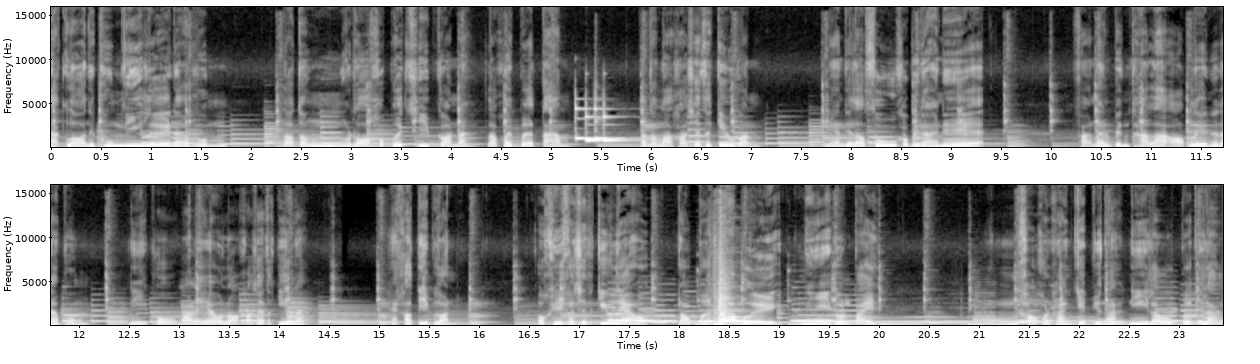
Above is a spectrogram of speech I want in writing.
ดักรอในพรุ่งนี้เลยนะครับผม เราต้องรอเขาเปิดคลิปก่อนนะเราค่อยเปิดตาม เราต้องรอเขาใช้สกิลก่อนไม่งั้นเดี๋ยวเราสู้เขาไม่ได้แน่ ฝั่งนั้นเป็นทาร่าออฟเลนนะครับผม นี่โผล่มาแล้วรอเขาใช้สกิลนะ ให้เขาตีไปก่อน โอเคเขาใช้สกิลแล้ว เราเปิดตามเลย นี่โดนไปเขาค่อนข้างเจ็บอยู่นะ นี่เราเปิดที่หลัง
